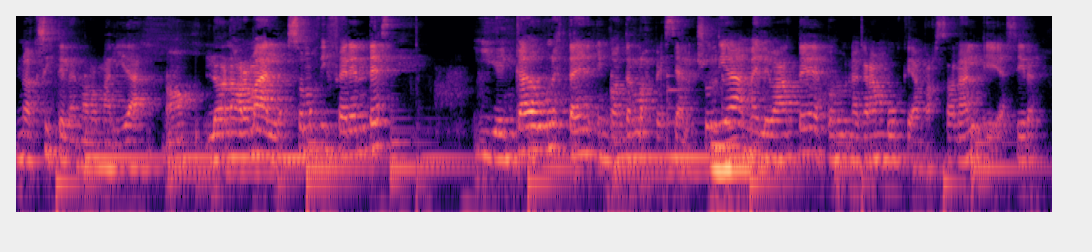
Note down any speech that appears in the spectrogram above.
no existe la normalidad, ¿no? Lo normal, somos diferentes y en cada uno está en encontrar lo especial. Yo un día me levanté después de una gran búsqueda personal y decir,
